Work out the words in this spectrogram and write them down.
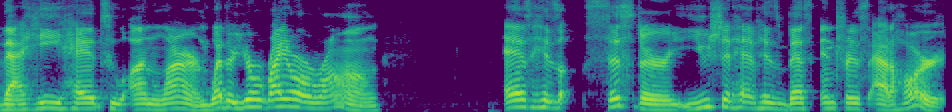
that he had to unlearn whether you're right or wrong as his sister, you should have his best interests at heart.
